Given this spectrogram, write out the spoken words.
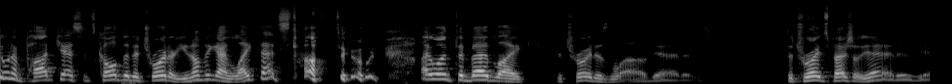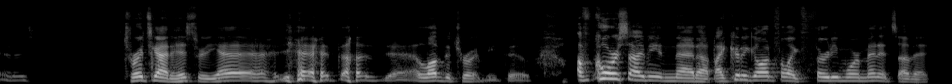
doing a podcast. It's called The Detroiter. You don't think I like that stuff, dude? I went to bed like Detroit is love. Yeah, it is. Detroit special. Yeah, it is. Yeah, it is. Detroit's got history. Yeah, yeah, it does. Yeah, I love Detroit. Me too. Of course, I'm eating that up. I could have gone for like 30 more minutes of it.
